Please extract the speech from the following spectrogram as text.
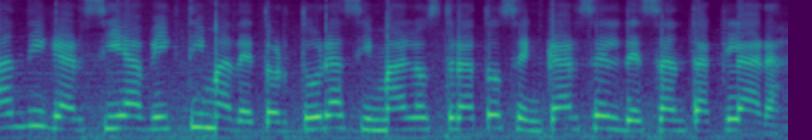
Andy García víctima de torturas y malos tratos en cárcel de Santa Clara.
